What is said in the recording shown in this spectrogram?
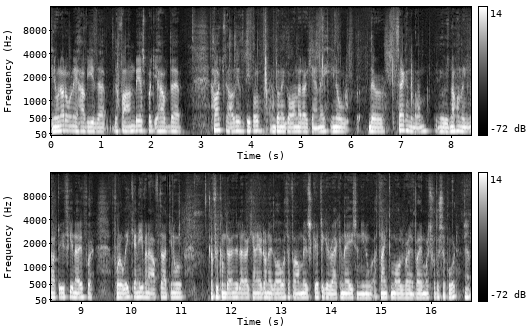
You know, not only have you the, the fan base, but you have the hospitality of the people in Donegal and Letterkenny. You know, they're second to none. You know, there's nothing they not do for you now for, for a week, and even after that, you know, if we come down to Letterkenny or Donegal with the family, it's great to get recognised, and you know, I thank them all very, very much for the support. Yeah.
